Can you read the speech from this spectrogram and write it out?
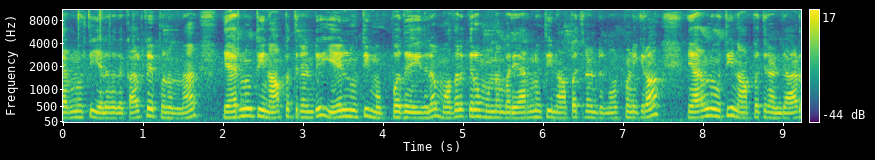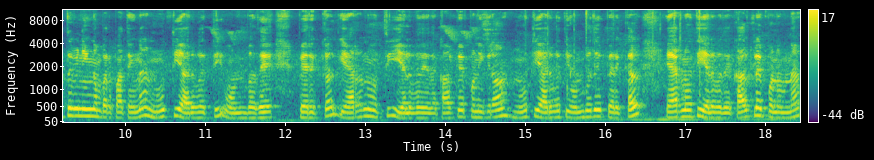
இரநூத்தி எழுபது. கால்குலேட் பண்ணோம்னா இரநூத்தி நாற்பத்தி ரெண்டு ஏழ்நூற்றி முப்பது. இதில் முதல் முன் நம்பர் இரநூத்தி நாற்பத்தி ரெண்டு நோட் பண்ணிக்கிறோம். இரநூத்தி நாற்பத்தி ரெண்டு அடுத்த வினிங் நம்பர் பார்த்தீங்கன்னா நூற்றி அறுபத்தி ஒன்பது பெருக்கள் இரநூத்தி எழுபது. இதை கால்குலேட் பண்ணிக்கிறோம். நூற்றி அறுபத்தி ஒன்பது பெருக்கள் இரநூத்தி எழுபது. கால்குலேட் பண்ணோம்னா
